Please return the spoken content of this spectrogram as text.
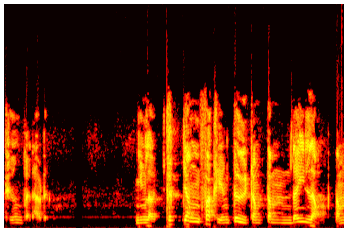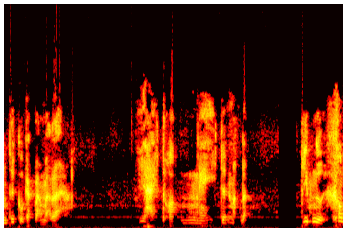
thương và đạo đức. Những lời thức chân phát hiện từ trong tâm đây lòng, tâm thức của các bạn mà ra. Giải thoát ngay trên mặt đất kiếp người không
